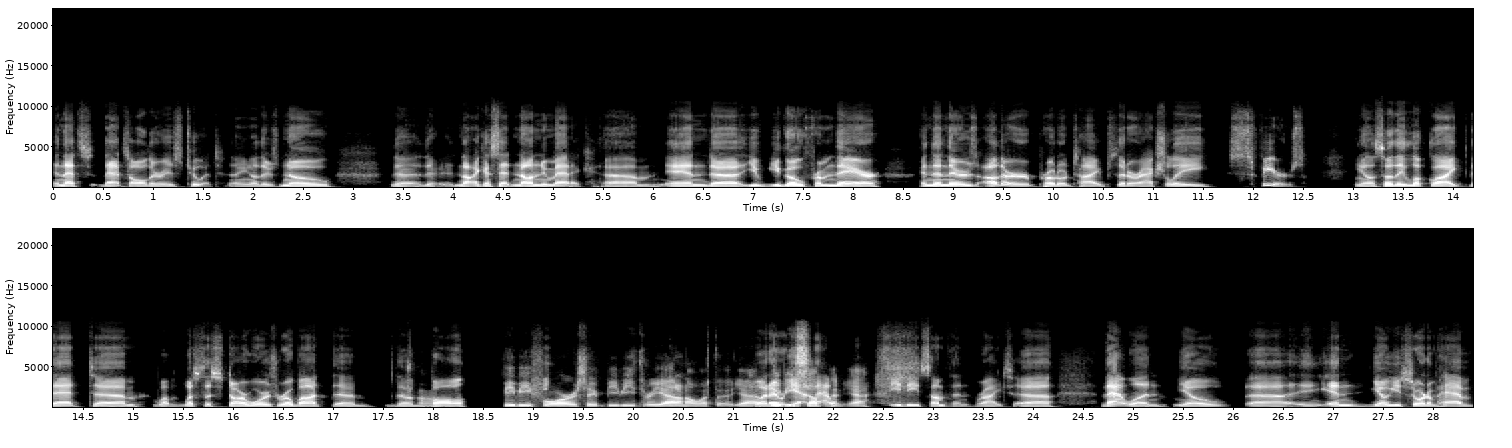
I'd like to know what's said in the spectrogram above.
and that's that's all there is to it uh, you know there's no the, the not, like i said non-pneumatic um, and uh, you you go from there and then there's other prototypes that are actually spheres you know so they look like that um, what what's the star wars robot the the oh. ball BB4, so BB3. I don't know what the yeah whatever BB yeah, something yeah BD something right. Uh, that one, you know, uh, and you know, you sort of have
